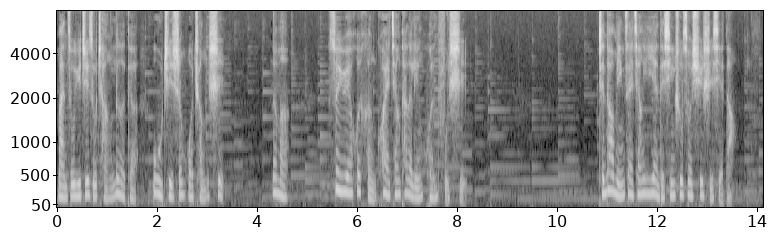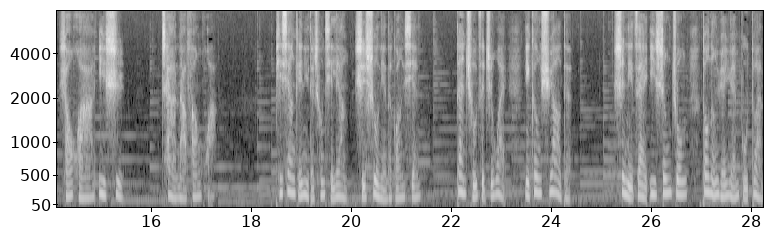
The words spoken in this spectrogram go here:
满足于知足常乐的。物质生活城市，那么，岁月会很快将他的灵魂腐蚀。陈道明在江一燕的新书作序时写道：“韶华易逝，刹那芳华。皮相给你的充其量是数年的光鲜，但除此之外，你更需要的，是你在一生中都能源源不断，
